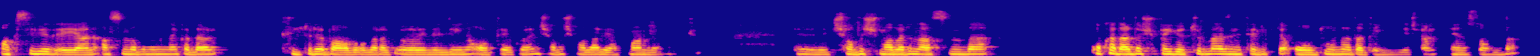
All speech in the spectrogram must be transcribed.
aksine de yani aslında bunun ne kadar kültüre bağlı olarak öğrenildiğini ortaya koyan çalışmalar yapman da mümkün. E, çalışmaların aslında o kadar da şüphe götürmez nitelikte olduğuna da değineceğim en sonda.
